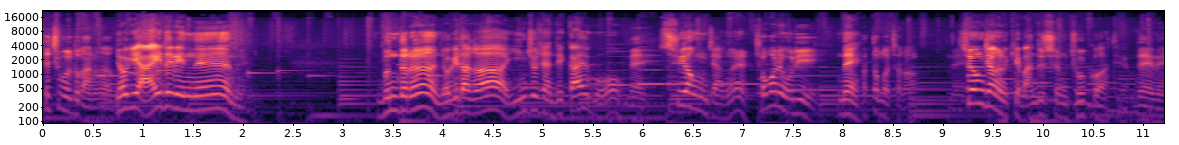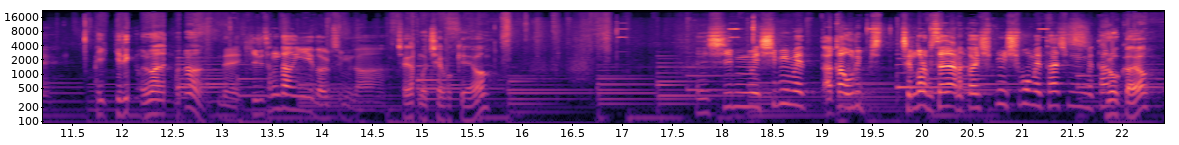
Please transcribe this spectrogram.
캐치볼도 가능하고. 여기 아이들 있는 분들은 여기다가 인조 잔디 깔고 네. 수영장을 저번에 우리 네 봤던 것처럼. 네. 수영장을 이렇게 만드시면 좋을 것 같아요. 네네. 이 길이 얼마냐면은 네 길이 상당히 넓습니다. 제가 한번 재볼게요. 한 10, 12m 아까 우리 비- 잰 거랑 비슷하지 않을까요? 10, 15m, 16m? 그럴까요?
